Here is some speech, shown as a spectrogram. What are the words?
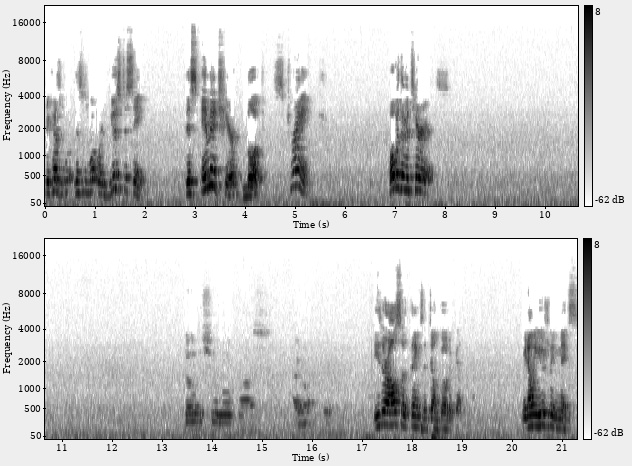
Because this is what we're used to seeing. This image here looked strange. What were the materials? Gold, brass, iron. These are also things that don't go together. We don't usually mix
